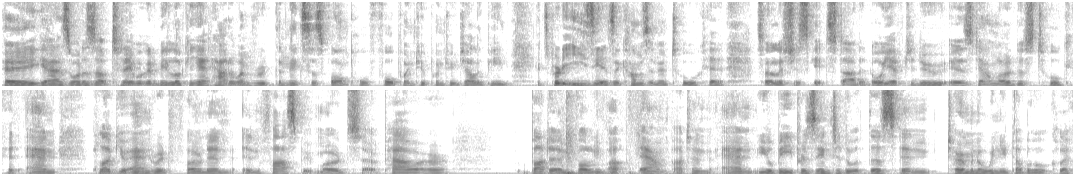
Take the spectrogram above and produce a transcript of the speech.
guys, what is up? Today we're going to be looking at how to unroot the Nexus 4 4.2.2 Jelly Bean. It's pretty easy as it comes in a toolkit, so let's just get started. All you have to do is download this toolkit and plug your Android phone in in fast boot mode, so power button, volume up, down button, and you'll be presented with this in terminal when you double click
